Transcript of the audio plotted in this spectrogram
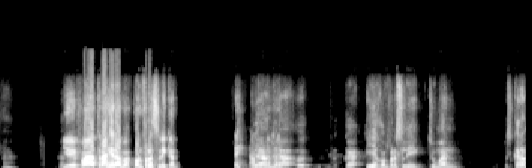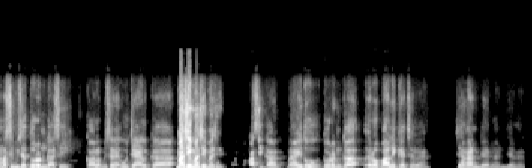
Hah? Hah? UEFA terakhir apa? Conference League kan? Eh, apa Enggak, namanya? enggak. Ke, iya Conference League. Cuman sekarang masih bisa turun nggak sih? Kalau misalnya UCL ke Masih, masih, masih. masih kan. Nah itu turun ke Europa League aja lah. Jangan, jangan, jangan.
